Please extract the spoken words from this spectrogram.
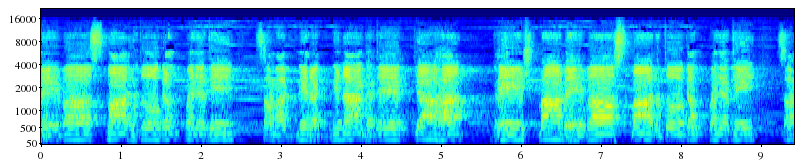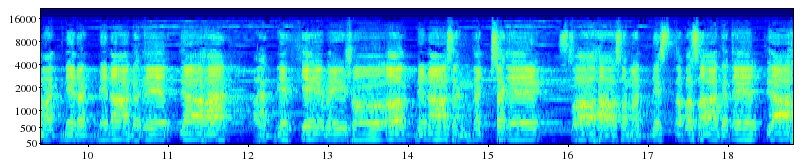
देवास्मारुतो कल्पयति समग्निरग्निना गतेत्याह ग्रेष्मावेवास्मारुतो कल्पयति समग्निरग्निना गतेत्याह अग्निह्येवैषोऽग्निना सङ्गच्छते स्वाहा समग्निस्तपसा गतेत्याह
